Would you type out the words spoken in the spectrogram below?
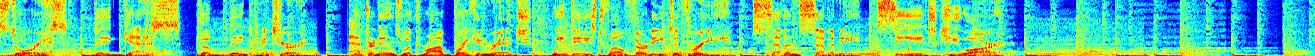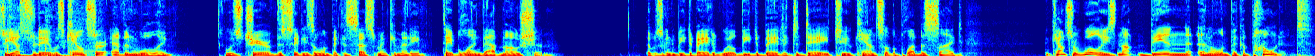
stories, big guests, the big picture. Afternoons with Rob Breckenridge. Weekdays 1230 to 3, 770 CHQR. So yesterday was Councillor Evan Woolley, who was chair of the city's Olympic Assessment Committee, tabling that motion that was going to be debated, will be debated today to cancel the plebiscite. Councillor Woolley's not been an Olympic opponent.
